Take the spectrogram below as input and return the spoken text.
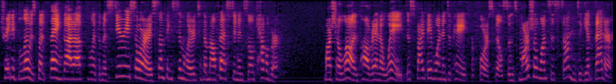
traded blows, but Fang got up with a mysterious aura, something similar to the Malfestin in Soul Calibur. Marshall Law and Paul ran away, despite they wanted to pay for Forestville, since Marshall wants his son to get better.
